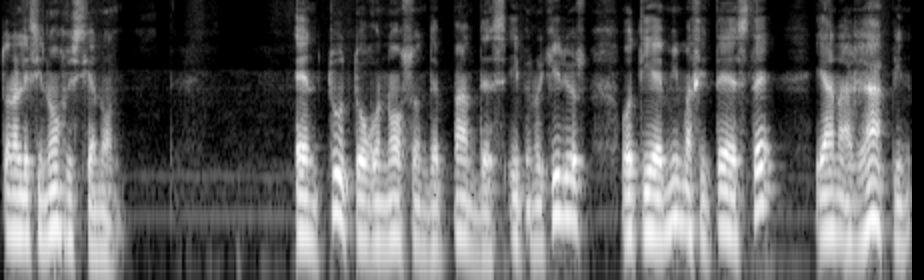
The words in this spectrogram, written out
των αληθινών χριστιανών. Εν τούτο γνώσονται πάντες, είπε ο Κύριος, ότι εμεί μαθητέστε εάν αγάπη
